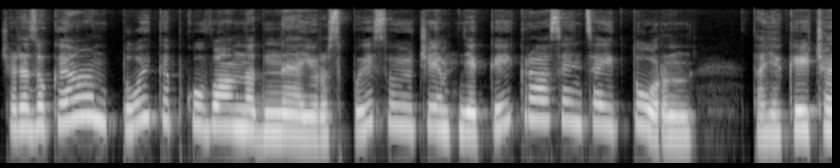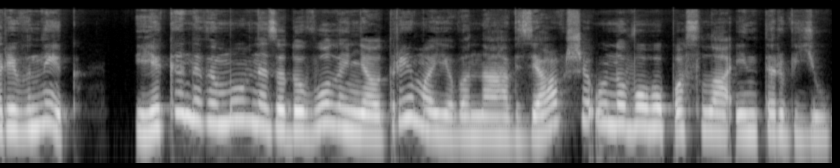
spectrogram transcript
Через океан той кепкував над нею, розписуючи, який красень цей Торн та який чарівник, і яке невимовне задоволення отримає вона, взявши у нового посла інтерв'ю.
